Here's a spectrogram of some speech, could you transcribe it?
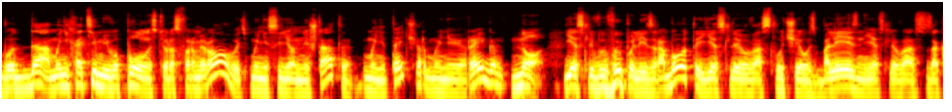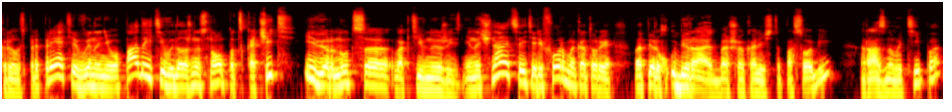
Вот да, мы не хотим его полностью расформировать, мы не Соединенные Штаты, мы не Тэтчер, мы не Рейган, но если вы выпали из работы, если у вас случилась болезнь, если у вас закрылось предприятие, вы на него падаете, вы должны снова подскочить и вернуться в активную жизнь. И начинаются эти реформы, которые, во-первых, убирают большое количество пособий, разного типа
